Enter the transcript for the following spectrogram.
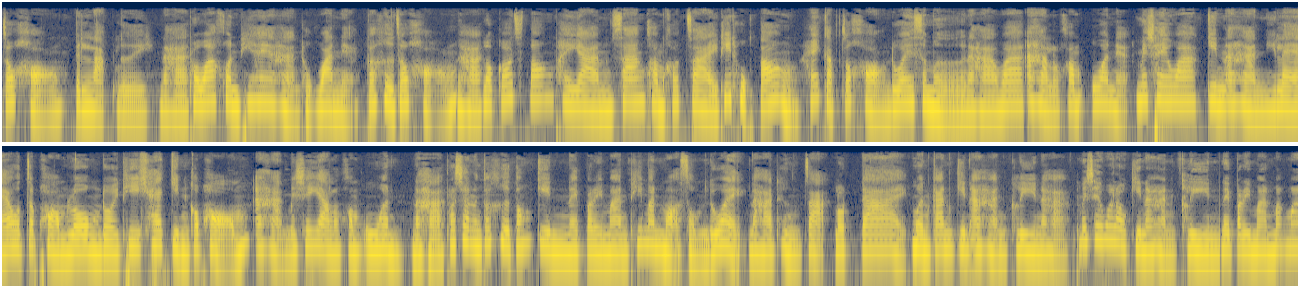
เจ้าของเป็นหลักเลยนะคะ เพราะว่าคนที่ให้อาหารทุกวันเนี่ยก็คือเจ้าของนะคะเราก็จะต้องพยายามสร้างความเข้าใจที่ถูกต้องให้กับเจ้าของด้วยเสมอนะคะ ว่าอาหารลดความอ้วนเนี่ยไม่ใช่ว่ากินอาหารนี้แล้วจะผอมลงโดยที่แค่กินก็ผอม อาหารไม่ใช่ยาลดความอ้วนอ้วนนะคะ เพราะฉะนั้นก็คือต้องกินในปริมาณที่มันเหมาะสมด้วยนะคะ ถึงจะลดได้เหมือนการกินอาหารคลีนนะคะ ไม่ใช่ว่าเรากินอาหารคลีนในปริมาณม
